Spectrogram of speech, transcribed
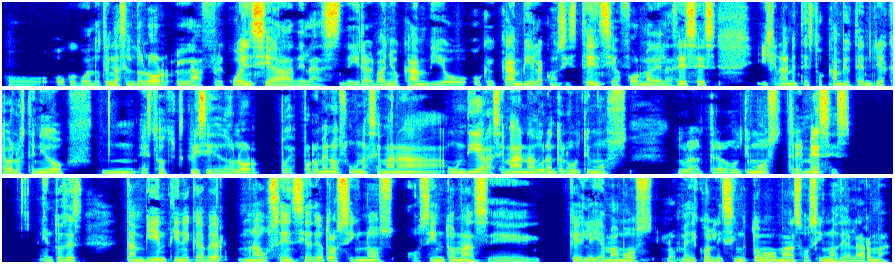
o, que cuando tengas el dolor la frecuencia de las de ir al baño cambie o, o, que cambie la consistencia forma de las heces. Y generalmente estos cambios tendrías que haberlos tenido mm, estos crisis de dolor pues por lo menos una semana un día a la semana durante los últimos durante los últimos tres meses entonces, también tiene que haber una ausencia de otros signos o síntomas eh, que le llamamos los médicos síntomas o signos de alarma,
